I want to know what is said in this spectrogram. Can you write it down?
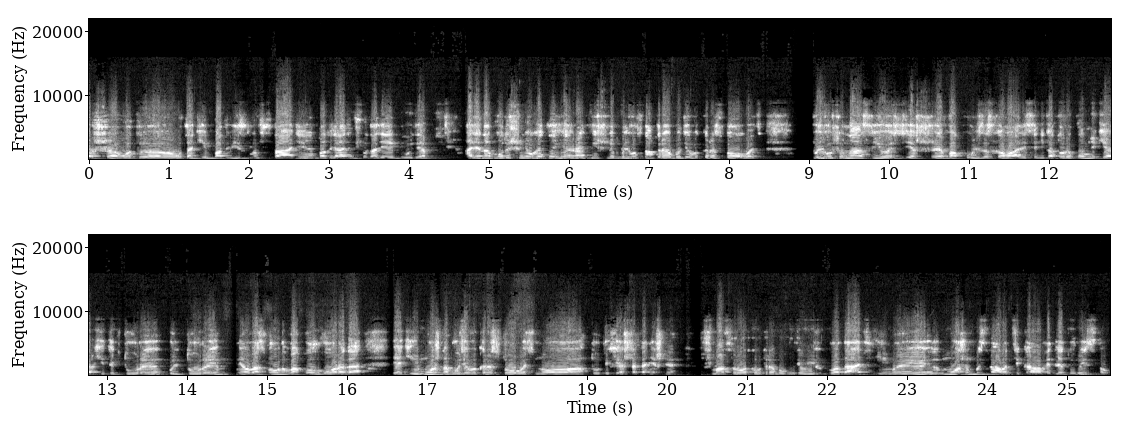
орша вот у такім подвіслым стане паглядзім что далей будзе але на будучыню гэты геаграфічны плюс нам трэба будзе выкарыстоўваць Плюс у нас ёсць яшчэ пакуль захаваліся некаторыя помнікі архітэктуры культуры в асноўным вакол горада які можна будзе выкарыстоўваць но тут их яшчэ канешне шмат сродкаў трэба будзе ў іх укладаць і мы можем быць нават цікавымі для турыстаў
